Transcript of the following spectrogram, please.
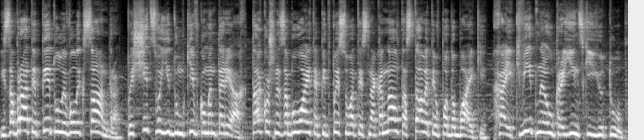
і забрати титули в Олександра? Пишіть свої думки в коментарях. Також не забувайте підписуватись на канал та ставити вподобайки. Хай квітне український Ютуб.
